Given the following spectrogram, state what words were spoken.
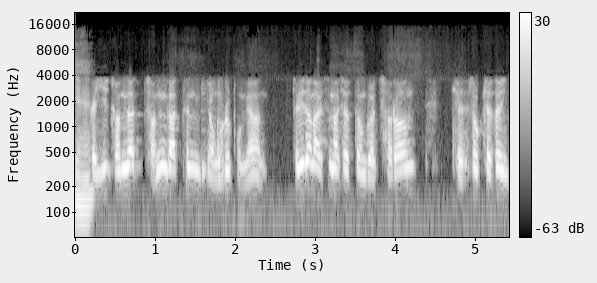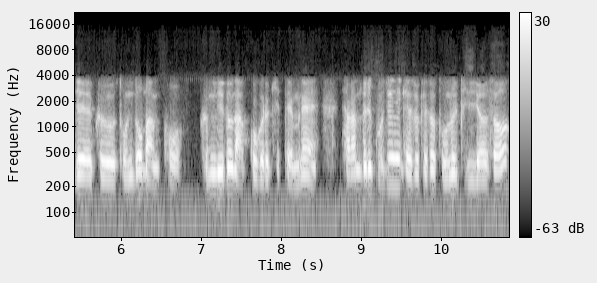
예. 그러니까 이전 전 같은 경우를 보면 저희가 말씀하셨던 것처럼 계속해서 이제 그 돈도 많고 금리도 낮고 그렇기 때문에 사람들이 꾸준히 계속해서 돈을 빌려서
